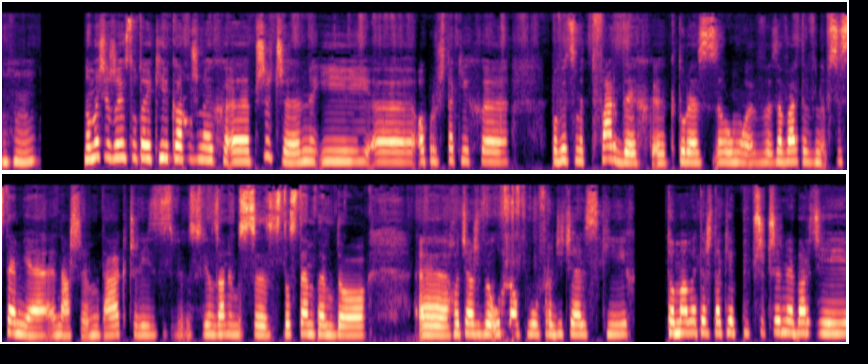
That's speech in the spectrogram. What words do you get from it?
Mhm. No myślę, że jest tutaj kilka różnych e, przyczyn i e, oprócz takich e, powiedzmy twardych, e, które są zawarte w, systemie naszym, tak, czyli związanym z, z dostępem do e, chociażby urlopów rodzicielskich, to mamy też takie przyczyny bardziej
